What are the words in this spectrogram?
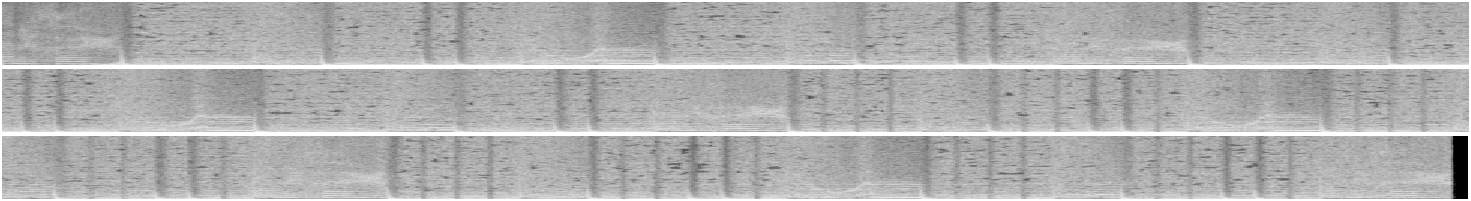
anything. You and me Anything.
